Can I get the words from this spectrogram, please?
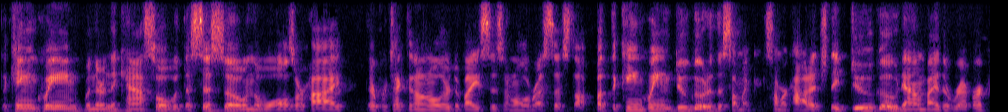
the king and queen, when they're in the castle with the CISO and the walls are high, they're protected on all their devices and all the rest of the stuff. But the king and queen do go to the summer, summer cottage. They do go down by the river.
